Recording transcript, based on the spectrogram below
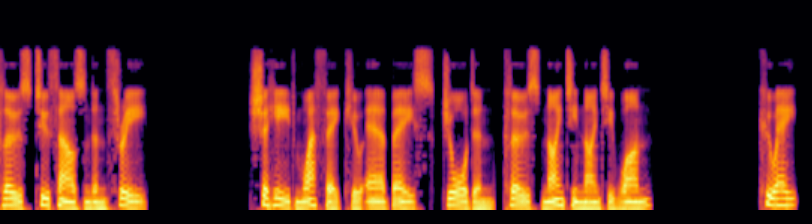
closed 2003 Shahid Muafeku Air Base, Jordan closed 1991 Kuwait.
